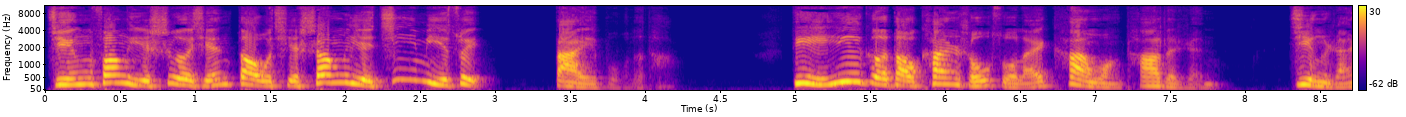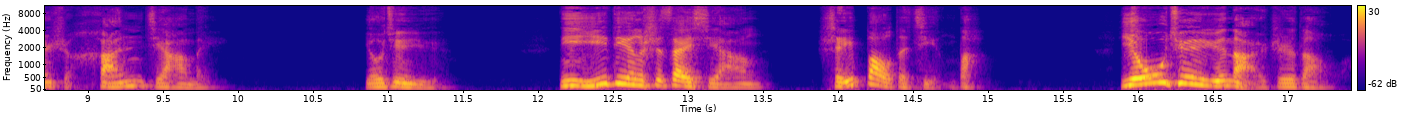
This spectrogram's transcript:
警方以涉嫌盗窃商业机密罪。逮捕了他，第一个到看守所来看望他的人，竟然是韩佳美。尤俊宇，你一定是在想谁报的警吧？尤俊宇哪知道啊？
